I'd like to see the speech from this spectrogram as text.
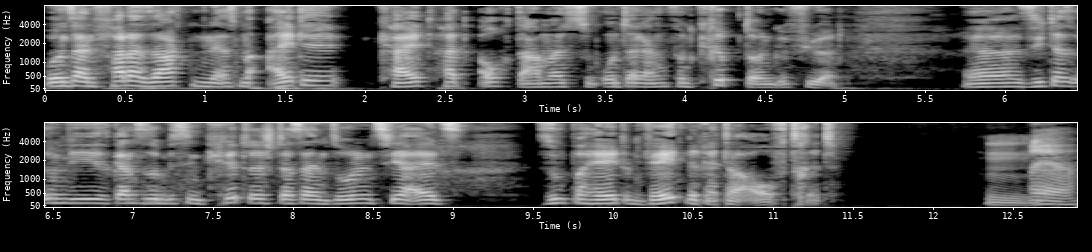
Und sein Vater sagt ihm erstmal, Eitelkeit hat auch damals zum Untergang von Krypton geführt. Er sieht das irgendwie das Ganze so ein bisschen kritisch, dass sein Sohn jetzt hier als Superheld und Weltenretter auftritt. Ja.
